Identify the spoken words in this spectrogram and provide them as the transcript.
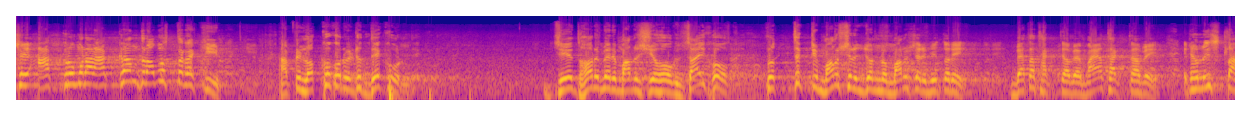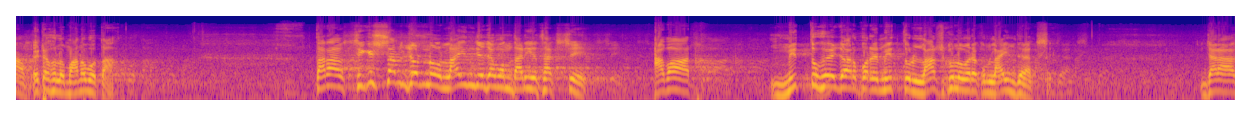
সে আক্রমণ আর আক্রান্তের অবস্থাটা কি? আপনি লক্ষ্য করুন, একটু দেখুন। যে ধর্মের মানুষই হোক, যাই হোক, প্রত্যেকটি মানুষের জন্য মানুষের ভিতরে ব্যথা থাকতে হবে, মায়া থাকতে হবে। এটা হলো ইসলাম, এটা হলো মানবতা। তারা চিকিৎসার জন্য লাইন দিয়ে যেমন দাঁড়িয়ে থাকছে, আবার মৃত্যু হয়ে যাওয়ার পরে মৃত্যুর লাশগুলো এরকম লাইন দিয়ে রাখছে। যারা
